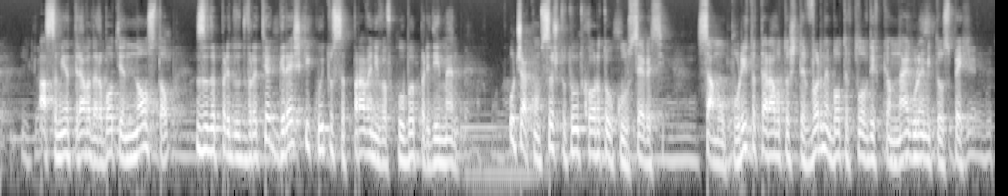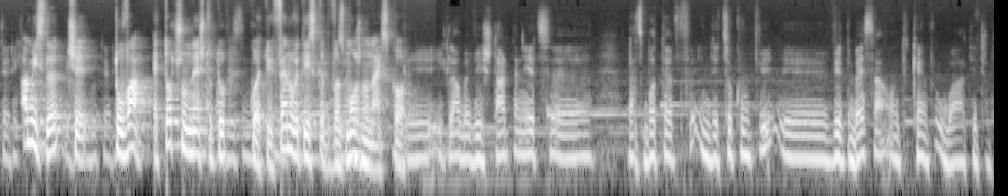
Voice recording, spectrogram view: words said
Аз самия трябва да работя нон-стоп, за да предотвратя грешки, които са правени в клуба преди мен. Очаквам същото от хората около себе си. Само упоритата работа ще върне Ботев Пловдив към най-големите успехи. А мисля, че това е точно нещото, което и феновете искат възможно най-скоро. Das Botev in der Zukunft wird besser und kämpft über Titel.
